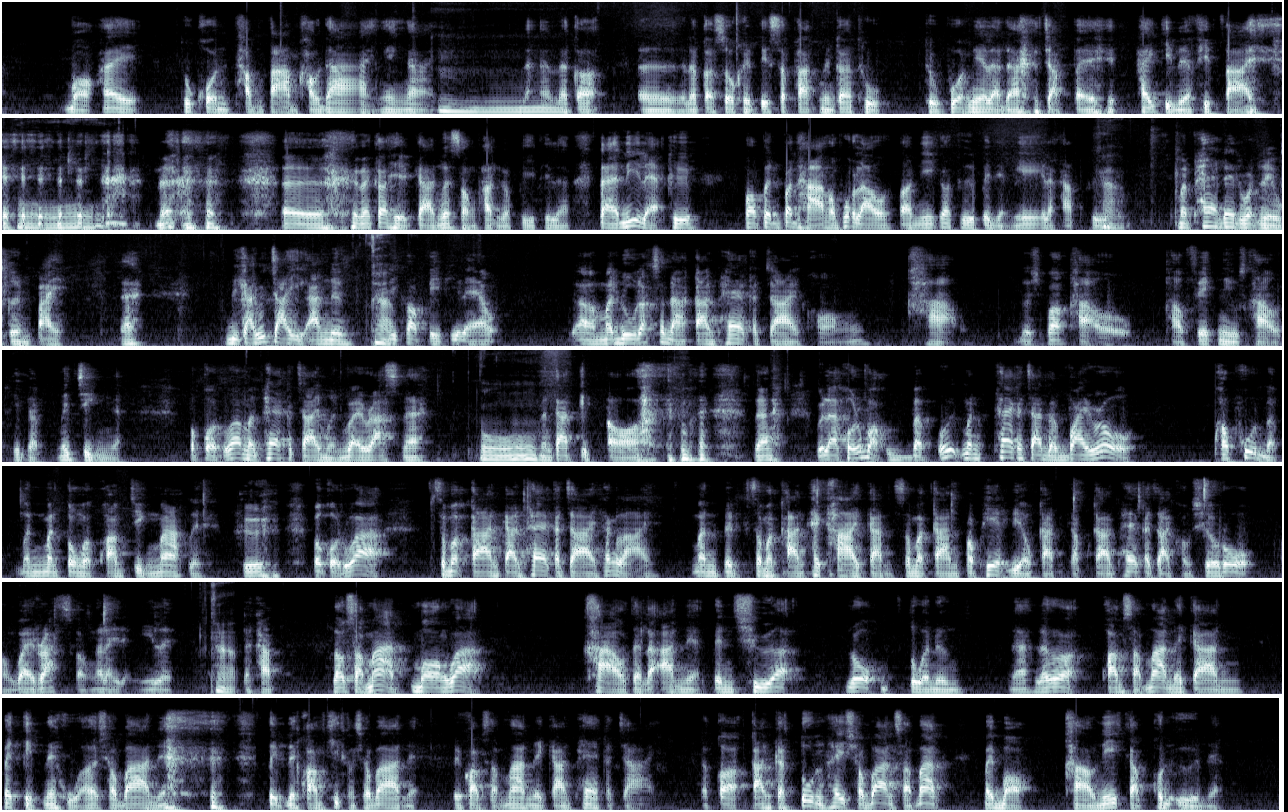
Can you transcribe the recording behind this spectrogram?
บอกให้ทุกคนทำตามเขาได้ง่ายๆนะแล้วก็เออแล้วก็โซเครติสสักพักหนึ่งก็ถูกถูกพวกนี้แหละนะจับไปให้กินเนื้อพิษตายนะเออแล้วก็เหตุการณ์เมื่อสองพันกว่าปีที่แล้ว แต่นี่แหละคือ พอเป็นปัญหาของพวกเราตอนนี้ก็คือเป็นอย่างนี้แหละครับ คือ มันแพร่ได้รวดเร็วเกินไปนะมีการวิจัยอีกอันหนึ่งที่ก็ปีที่แล้วมาดูลักษณะการแพร่กระจายของข่าว โดยเฉพาะข่าวข่าว fake news ข่าวที่แบบไม่จริงเนี่ยปรากฏว่ามันแพร่กระจายเหมือนไวรัสนะมันการติดต่อนะเวลาคนบอกแบบมันแพร่กระจายแบบไวรัลเขาพูดแบบมันมันตรงกับความจริงมากเลย คือ ปรากฏว่าสมการการแพร่กระจายทั้งหลาย มันเป็นสมการคล้ายๆ กันสมการประเภทเดียวกันกับการแพร่กระจายของเชื้อโรคของไวรัสของอะไรอย่างนี้เลยนะครับ เราสามารถมองว่าข่าวแต่ละอันเนี่ยเป็นเชื้อโรคตัวหนึ่งนะแล้วก็ความสามารถในการไปติดในหัวชาวบ้านเนี่ยติดในความคิดของชาวบ้านเนี่ยเป็นความสามารถในการแพร่กระจาย แล้วก็การกระตุ้นให้ชาวบ้านสามารถไปบอกข่าวนี้กับคนอื่นเนี่ย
